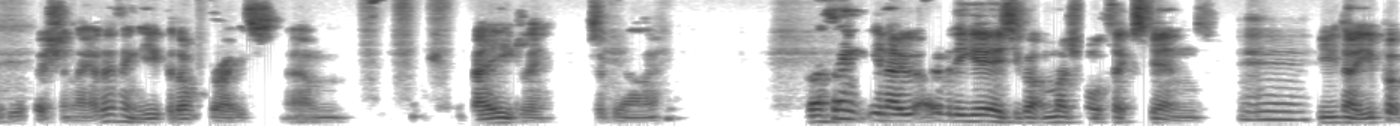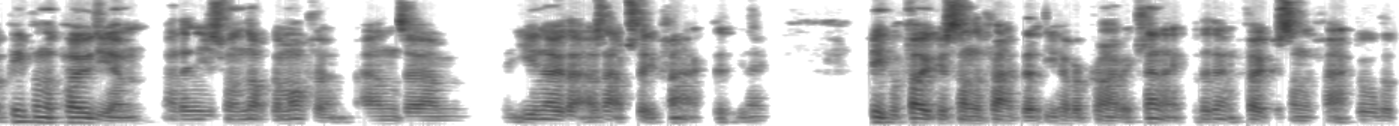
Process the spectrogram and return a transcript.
efficiently. I don't think you could operate um, vaguely, to be honest. But I think you know over the years you've got much more thick-skinned. Mm. You know, you put people on the podium and then you just want to knock them off them, and um, you know that as absolute fact that you know people focus on the fact that you have a private clinic, but they don't focus on the fact all the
